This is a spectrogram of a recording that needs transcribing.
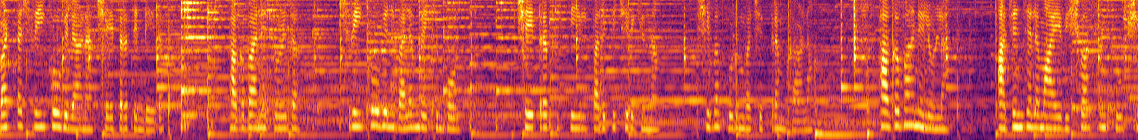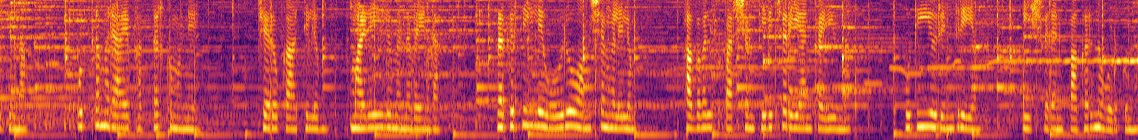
വട്ട ശ്രീകോവിലാണ് ക്ഷേത്രത്തിന്റേത്. ഭഗവാനെ തൊഴുത് ശ്രീകോവിൽ വലം വയ്ക്കുമ്പോൾ ക്ഷേത്രഭിത്തിയിൽ പതിപ്പിച്ചിരിക്കുന്ന ശിവകുടുംബ ചിത്രം കാണാം. ഭഗവാനിലുള്ള അചഞ്ചലമായ വിശ്വാസം സൂക്ഷിക്കുന്ന ഉത്തമരായ ഭക്തർക്ക് മുന്നിൽ ചെറുകാറ്റിലും മഴയിലുമെന്ന് വേണ്ട പ്രകൃതിയിലെ ഓരോ അംശങ്ങളിലും ഭഗവത് സ്പർശം തിരിച്ചറിയാൻ കഴിയുന്ന പുതിയൊരിന്ദ്രിയം ഈശ്വരൻ പകർന്നു കൊടുക്കുന്നു.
